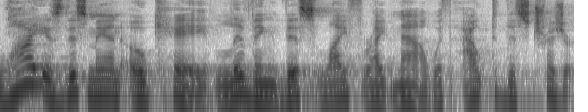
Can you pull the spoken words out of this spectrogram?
why is this man okay living this life right now without this treasure?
